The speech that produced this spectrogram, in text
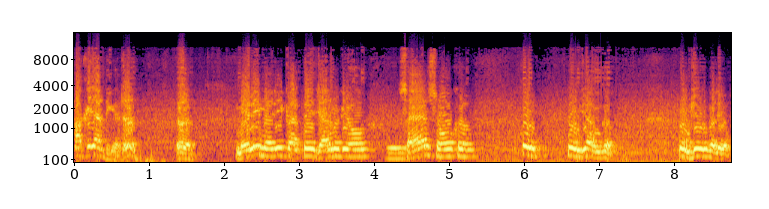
ਪੱਕ ਜਾਂਦੀ ਹੈ ਨਾ। ਮੇਰੀ ਮੇਰੀ ਕਰਤੇ ਜਨਮ ਗਿਓ ਸਹਿ ਸੋਖ, ਭੁ- ਭੁਜੰਗ। ਭੁਜੰਗ ਬਲਿਓ।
